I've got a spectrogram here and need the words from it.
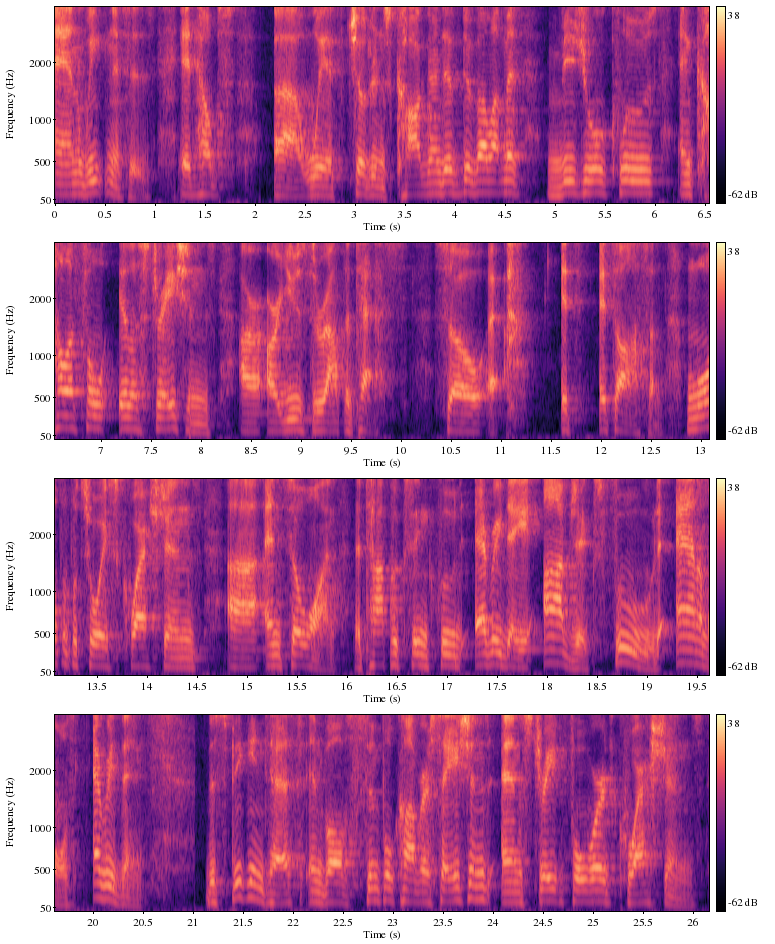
and weaknesses. It helps uh, with children's cognitive development, visual clues, and colorful illustrations are, are used throughout the tests. So uh, it's, it's awesome. Multiple choice questions, uh, and so on. The topics include everyday objects, food, animals, everything. The speaking test involves simple conversations and straightforward questions.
